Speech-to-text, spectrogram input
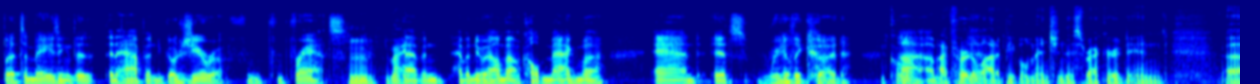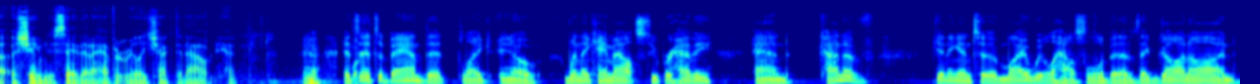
But it's amazing that it happened. Gojira from from France hmm, Right. have a, have a new album out called Magma, and it's really good. Cool. Uh, um, I've heard a uh, lot of people mention this record, and uh, ashamed to say that I haven't really checked it out yet. Yeah, it's it's a band that like you know when they came out super heavy and kind of getting into my wheelhouse a little bit as they've gone on,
